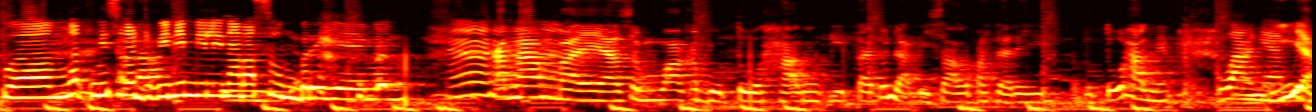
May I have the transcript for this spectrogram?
banget misal hidup ini milih narasumber ya emang. Nah, karena apa ya semua kebutuhan kita itu tidak bisa lepas dari kebutuhan ya Uang Nah, ya, iya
